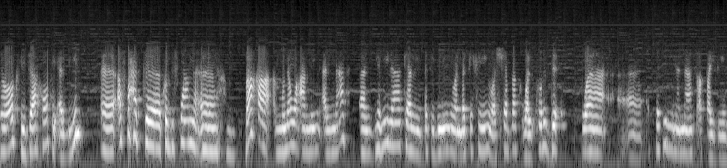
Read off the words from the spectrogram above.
دوك في جاخو في اربيل آه، أصبحت آه، كردستان آه، باقة منوعة من الناس الجميلة كالاسيديين والمسيحيين والشبك والكرد والكثير من الناس الطيبين.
